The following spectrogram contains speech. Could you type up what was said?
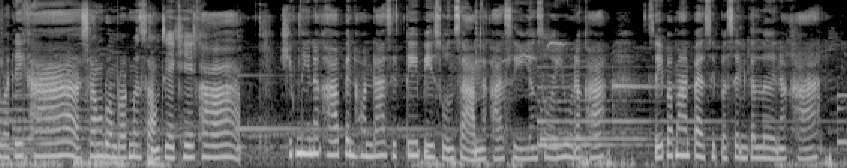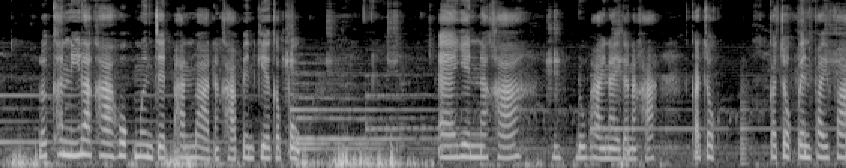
สวัสดีค่ะ ช่องรวมรถมือ 2 JK ค่ะ คลิปนี้นะคะเป็น Honda City ปี 03 นะคะ สียังสวยอยู่นะคะ สีประมาณ 80%กันเลยนะคะ รถคันนี้ราคา 67,000 บาทนะคะ เป็นเกียร์กระปุก แอร์เย็นนะคะ ดูภายในกันนะคะ กระจกกระจกเป็นไฟฟ้า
